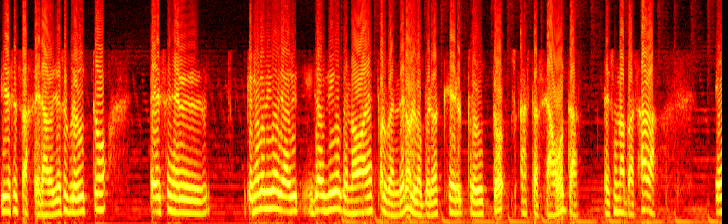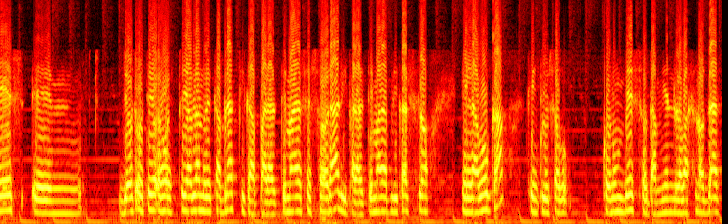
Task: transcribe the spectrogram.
Y es exagerado. Y ese producto es el que no lo digo, ya, ya os digo que no es por venderoslo, pero es que el producto hasta se agota. Es una pasada. Es eh, yo os estoy hablando de esta práctica para el tema de asesorar y para el tema de aplicárselo en la boca, que incluso con un beso también lo vas a notar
